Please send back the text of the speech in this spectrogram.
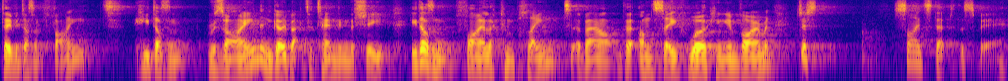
David doesn't fight. He doesn't resign and go back to tending the sheep. He doesn't file a complaint about the unsafe working environment. Just sidesteps the spear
